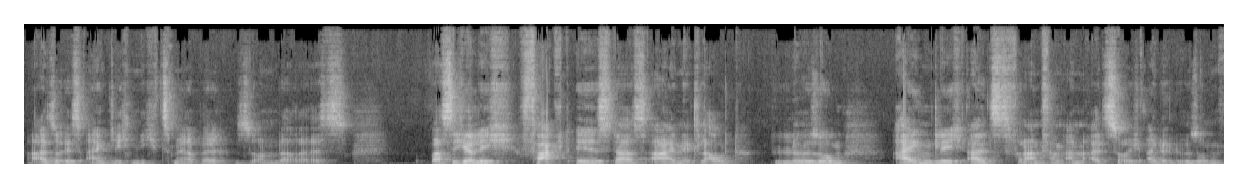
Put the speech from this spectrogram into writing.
also ist eigentlich nichts mehr Besonderes. Was sicherlich Fakt ist, dass eine Cloud-Lösung eigentlich als von Anfang an als solch eine Lösung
